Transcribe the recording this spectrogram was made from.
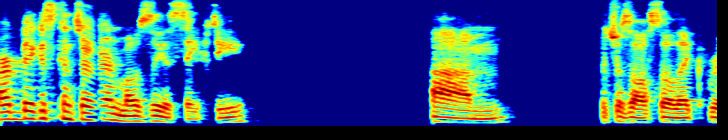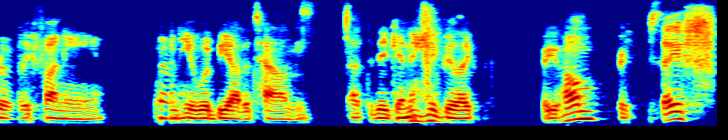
our biggest concern mostly is safety, um, which was also like really funny when he would be out of town at the beginning. He'd be like, "Are you home? Are you safe?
